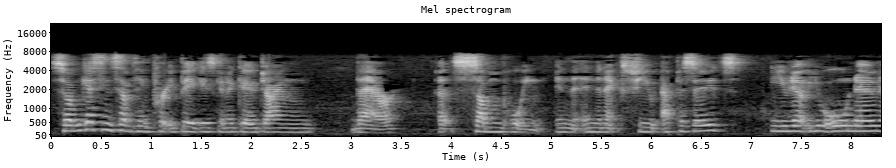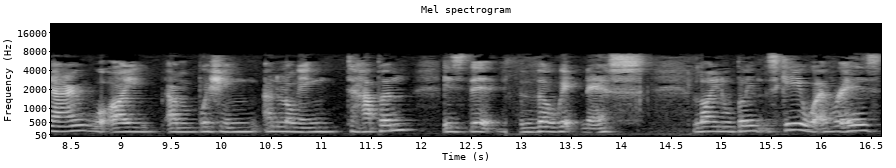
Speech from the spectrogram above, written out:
So I'm guessing something pretty big is going to go down there at some point in the in the next few episodes. You know, you all know now what I am wishing and longing to happen is that the witness Lionel Polanski or whatever it is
